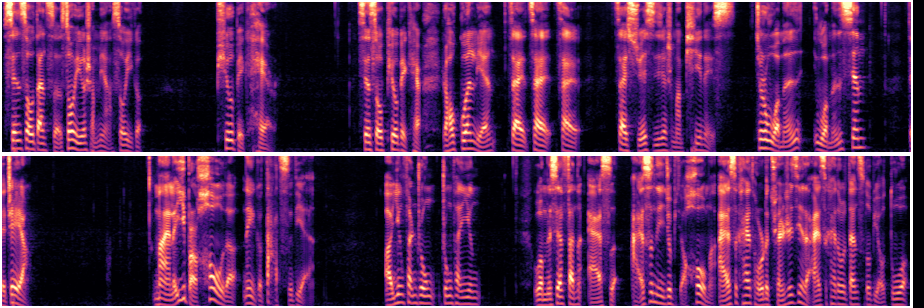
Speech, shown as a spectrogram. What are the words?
先搜单词，搜一个什么呀？搜一个 pubic hair，先搜 pubic hair，然后关联再再再再学习一些什么 penis，就是我们我们先得这样，买了一本厚的那个大词典，啊，英翻中，中翻英。我们先翻的 S，S 那就比较厚嘛，S 开头的，全世界的 S 开头的单词都比较多，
